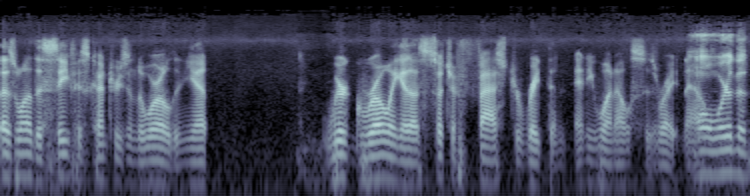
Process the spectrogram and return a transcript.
as one of the safest countries in the world, and yet we're growing at a, such a faster rate than anyone else is right now. Well, we're the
